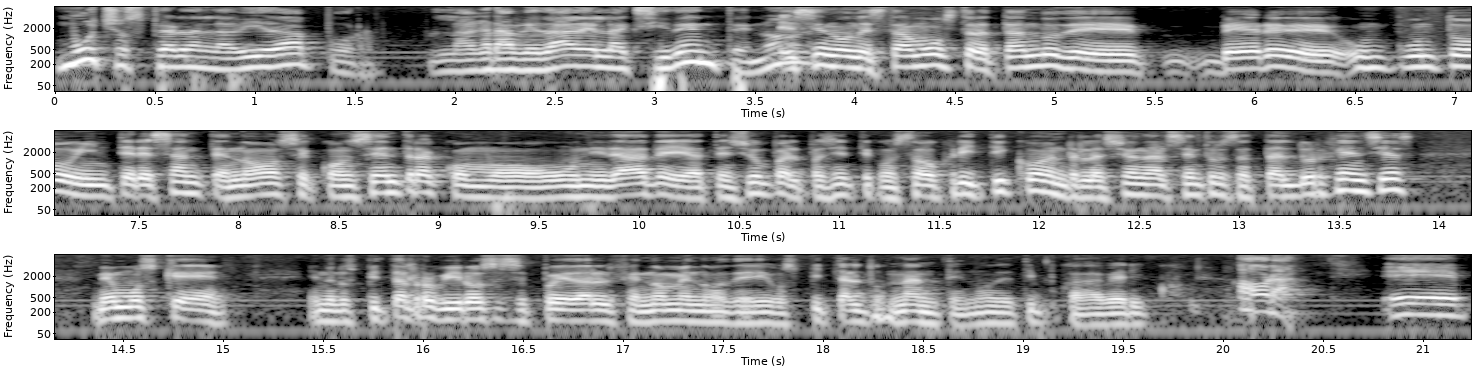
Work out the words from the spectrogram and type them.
muchos pierden la vida por la gravedad del accidente, ¿no? Es en donde estamos tratando de ver eh, un punto interesante, ¿no? Se concentra como unidad de atención para el paciente con estado crítico en relación al Centro Estatal de Urgencias. Vemos que en el Hospital Rovirosa se puede dar el fenómeno de hospital donante, ¿no? De tipo cadavérico. Ahora, eh,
